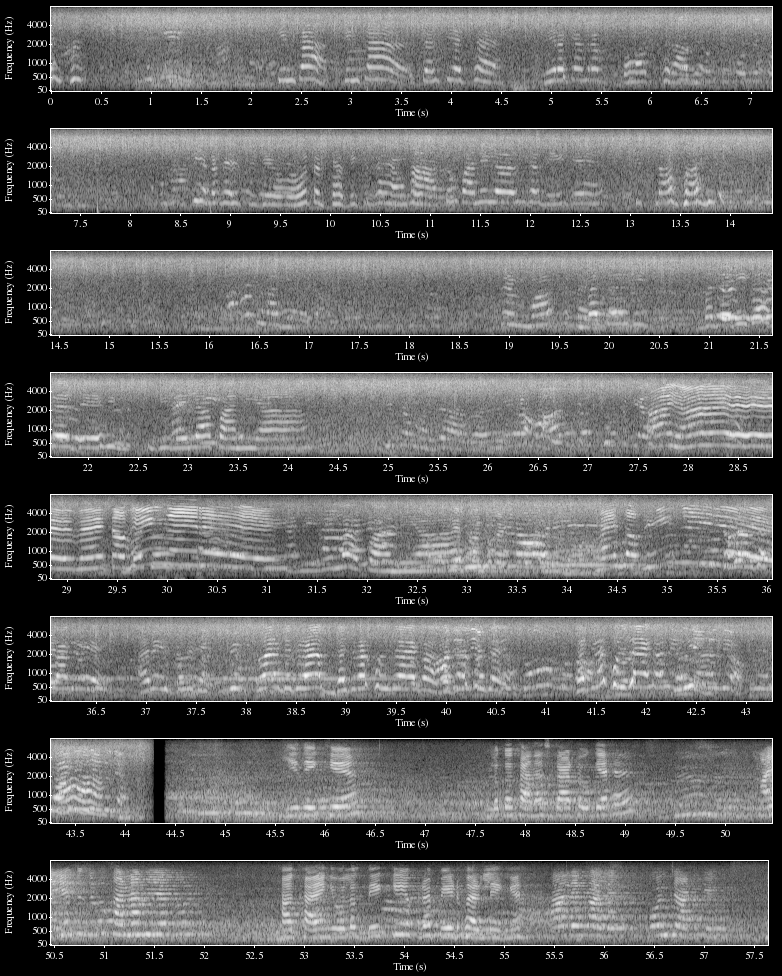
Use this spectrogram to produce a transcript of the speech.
किनका किनका सेल्फी अच्छा है? मेरा कैमरा बहुत खराब है। बहुत अच्छा दिख रहा है। हाँ तुम पानी लो उसका देखे कितना बदोरी बदोरी देही गिरेला पानिया आय हाय मैं तो भीग गई रे गिरेला पानिया मैं तो भीग गई रे अरे इसको भी देख तुम्हारा गजरा गजरा खुल जाएगा गजरा खुल जाएगा गजरा खुल जाएगा। नहीं हाँ हाँ ये देखिए हम लोग का खाना स्टार्ट हो गया है। आइए तुझको खाना मिला तो। हाँ खाएँगे वो लोग देख के अपना पेट भर लेंगे। खा ले खा ले कौन चाट के?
